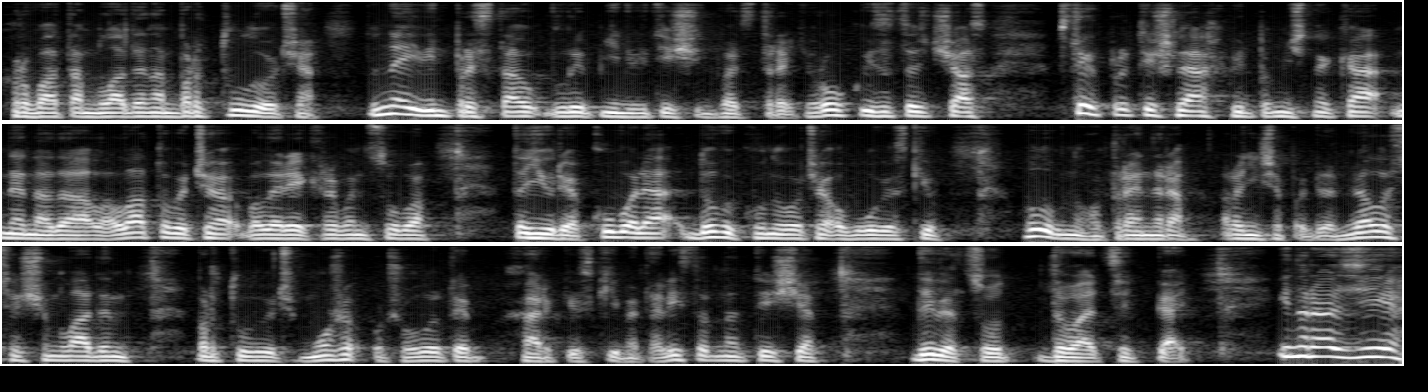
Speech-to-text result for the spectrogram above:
хорвата Младена Бартуловича. До неї він пристав в липні 2023 року і за цей час встиг пройти шлях від помічника Ненадала Латовича Валерія Кривенцова та Юрія Коваля до виконувача обов'язків головного тренера. Раніше повідомлялося, що Младен Бартулович може очолити харківський металіст 1925. І наразі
